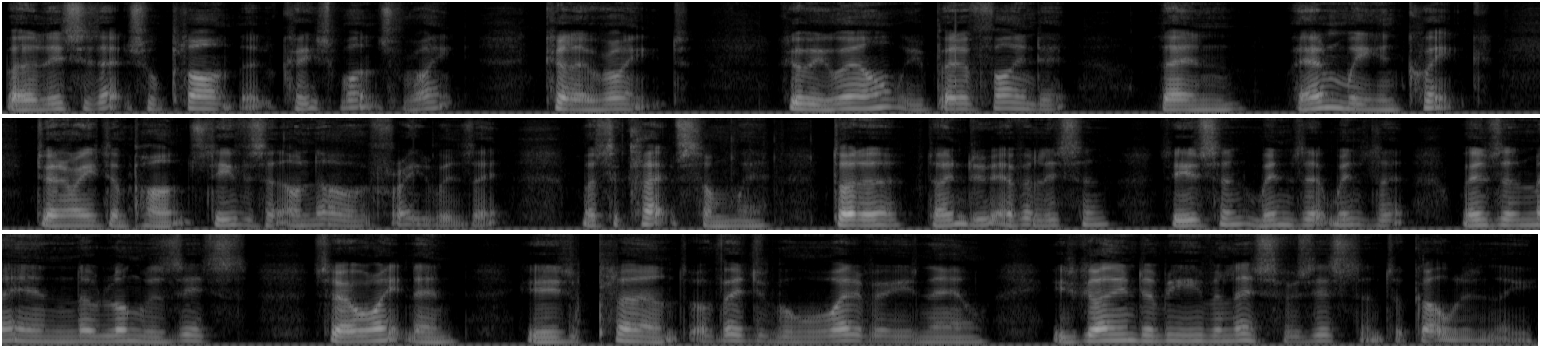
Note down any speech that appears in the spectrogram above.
but this is actual plant that case wants, right? Keller, right. Scorby, well, we better find it. Then, then we, and quick. Generator plant. Stevenson, oh no, I'm afraid Winlett must have collapsed somewhere. Dodder, don't you ever listen? Stevenson, Winlett, Winlett, Winlett man no longer exists. So, right then. He's a plant or vegetable or whatever he is now. He's going to be even less resistant to cold, isn't he?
